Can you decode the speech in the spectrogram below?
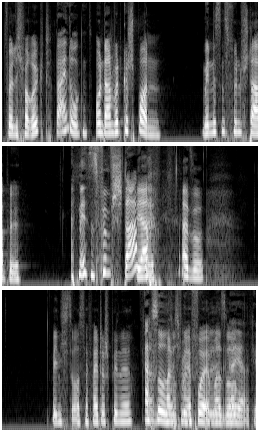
Völlig verrückt. beeindruckend. Und dann wird gesponnen. Mindestens fünf Stapel. Mindestens fünf Stapel. Ja, also wenn ich so aus der Falte spinne, dann Ach so, mache so ich mir vorher immer so. Ja, ja, okay.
